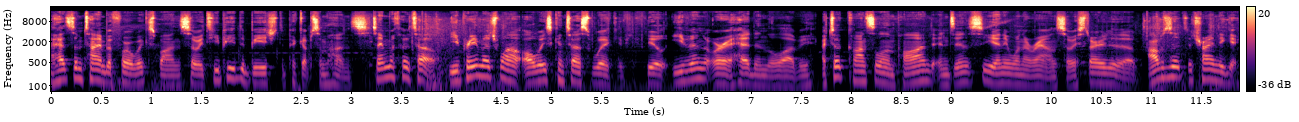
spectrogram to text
I had some time before Wick spawned, so I TP'd the beach to pick up some hunts. Same with Hotel. You pretty much want to always contest Wick if you feel even or ahead in the lobby. I took console and pond and didn't see anyone around, so I started it up. Opposite to trying to get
